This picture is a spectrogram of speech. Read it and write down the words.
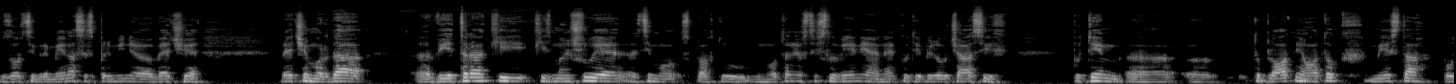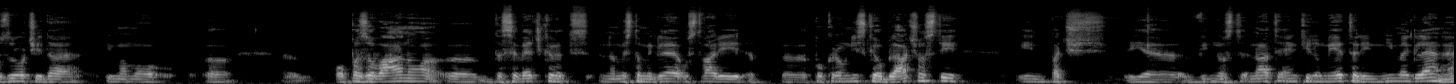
vzorci vremena se spremenjajo, več je, več je morda eh, vetra, ki, ki zmanjšuje, recimo, sploh tu v notranjosti Slovenije, ne, kot je bilo včasih, potem uh, uh, toplotni otok mesta povzroči, da imamo. Uh, opazovano, da se večkrat na mesto megle ustvari pokrov nizke oblačnosti in pač je vidnost nad en kilometr in ni megle. Ne?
